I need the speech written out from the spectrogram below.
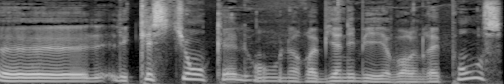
euh, les questions auxquelles on aurait bien aimé avoir une réponse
